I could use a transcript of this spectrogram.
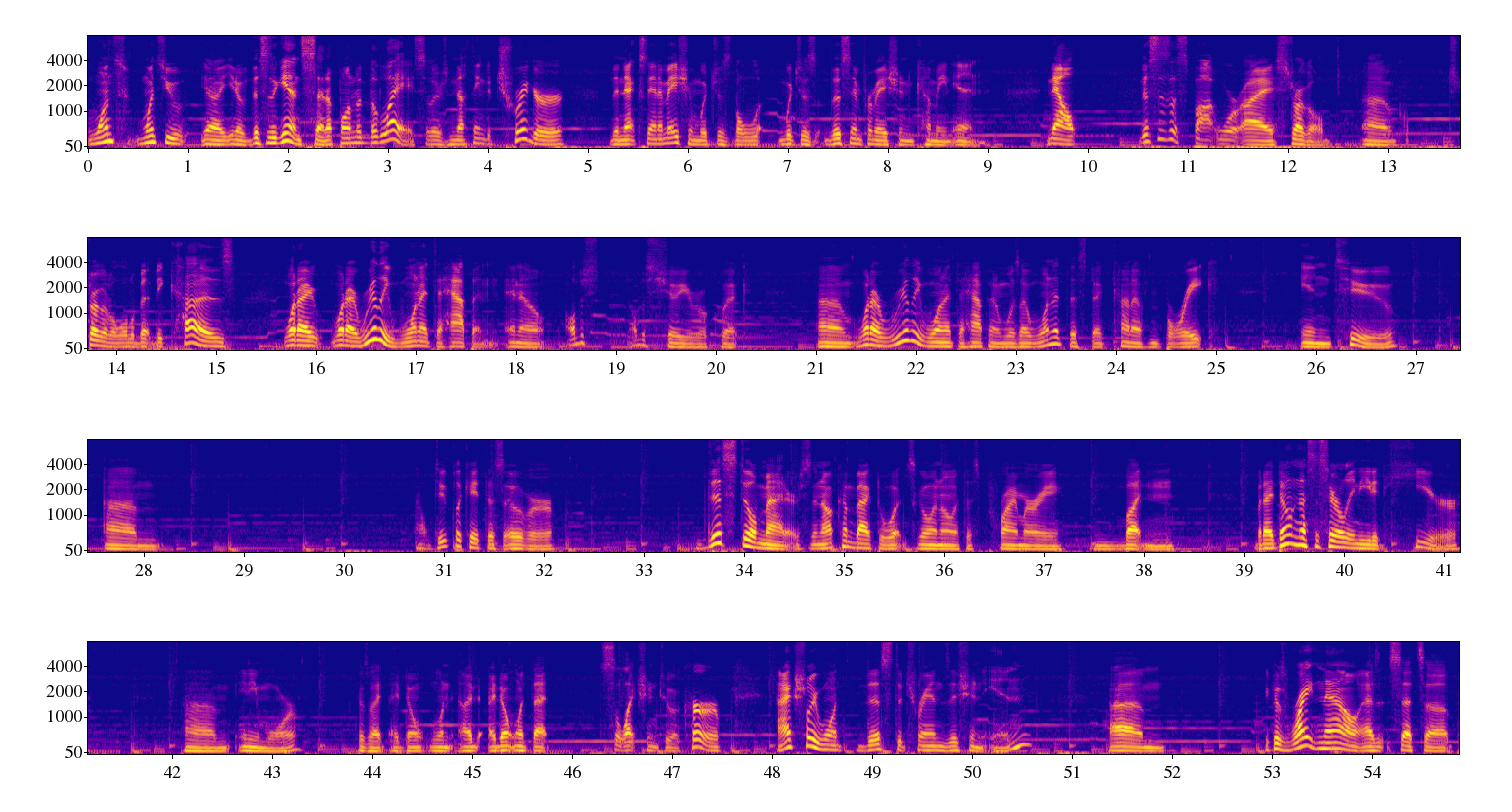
once once you uh, you know this is again set up on a delay, so there's nothing to trigger the next animation, which is the which is this information coming in. Now, this is a spot where I struggled uh, struggled a little bit because what I what I really wanted to happen, and I'll, I'll just I'll just show you real quick. Um, what I really wanted to happen was I wanted this to kind of break in two. Um, I'll duplicate this over. This still matters, and I'll come back to what's going on with this primary button, but I don't necessarily need it here um, anymore because I, I don't want I, I don't want that selection to occur. I actually want this to transition in um, because right now as it sets up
